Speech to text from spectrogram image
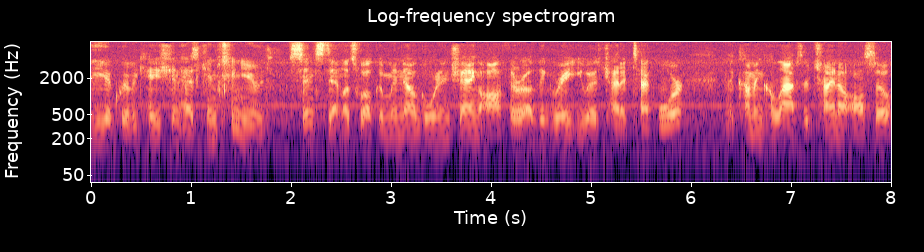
the equivocation has continued since then. Let's welcome in now Gordon Chang, author of The Great U.S.-China Tech War and the Coming Collapse of China. Also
